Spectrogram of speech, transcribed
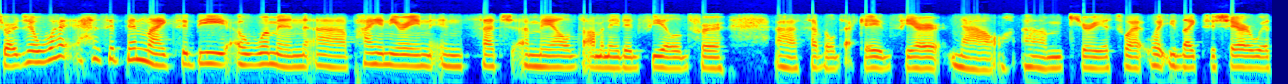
Georgia. What has it been like to be a woman uh, pioneering in such a male-dominated field for uh, several decades here now? Um, curious what, what you'd like to share with,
